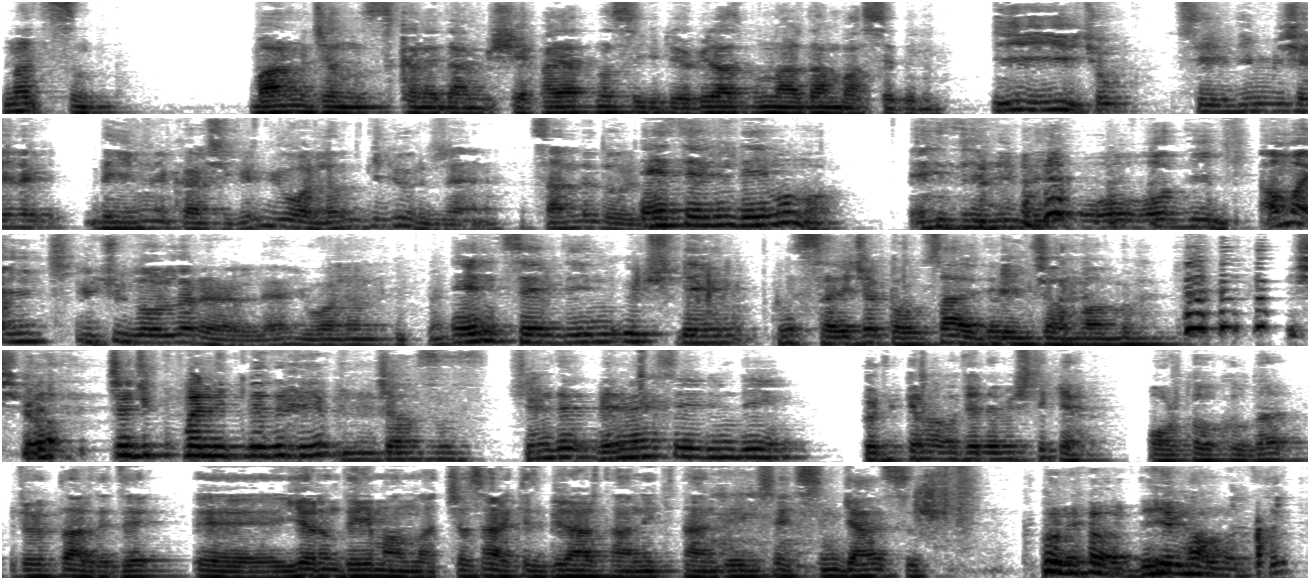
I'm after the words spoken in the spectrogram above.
Nasılsın? Var mı canını sıkan eden bir şey? Hayat nasıl gidiyor? Biraz bunlardan bahsedelim. İyi iyi çok sevdiğim bir şeyle deyimle karşı gelip yuvarlanıp gidiyoruz yani. Sende de öyle. En sevdiğin deyim o mu? En sevdiğim deyim o, o değil. Ama ilk üçü zorlar herhalde ya, yuvarlanıp gitmek. En sevdiğin üç deyimi sayacak olsaydı Heyecanlandım. Şu çocuk panikledi deyip imkansız. Şimdi benim en sevdiğim deyim çocukken hoca demişti ki ortaokulda çocuklar dedi "e, yarın deyim anlatacağız. Herkes birer tane iki tane deyim seçsin gelsin. Bak deyim anlatacak.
